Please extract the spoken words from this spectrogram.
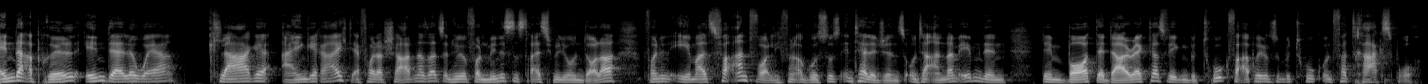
Ende April in Delaware Klage eingereicht. Er fordert Schadenersatz in Höhe von mindestens 30 Millionen Dollar von den ehemals Verantwortlichen von Augustus Intelligence, unter anderem eben den, dem Board der Directors wegen Betrug, Verabredung zu Betrug und Vertragsbruch.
